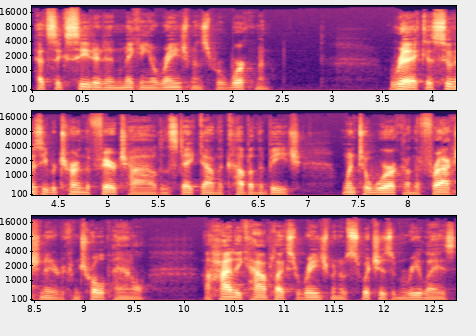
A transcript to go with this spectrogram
had succeeded in making arrangements for workmen. Rick, as soon as he returned the Fairchild and staked down the cub on the beach, went to work on the fractionator control panel, a highly complex arrangement of switches and relays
